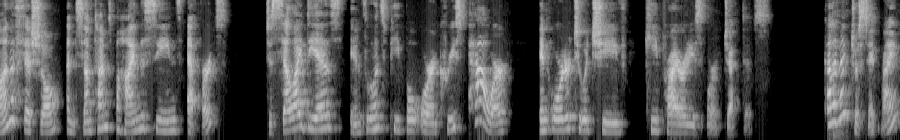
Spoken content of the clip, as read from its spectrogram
unofficial, and sometimes behind the scenes efforts to sell ideas, influence people, or increase power in order to achieve key priorities or objectives. Kind of interesting, right?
